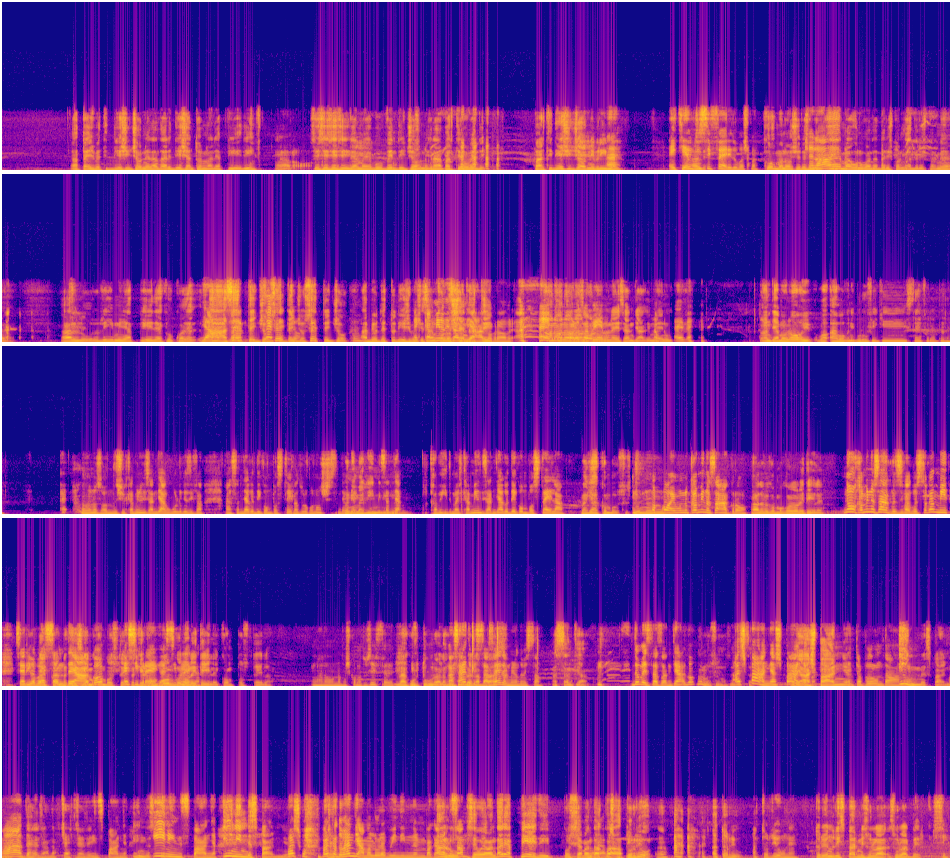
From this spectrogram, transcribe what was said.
A ci metti 10 giorni ad andare e 10 a tornare a piedi. No. Sì, sì, sì, sì, calma, boh, 20 giorni, gra- partiamo 20... Parti 10 giorni prima. Eh. E tutti Andi- questi ferri tu, Pasqua? Come no? Ce ne Ce sono- l'hai? Eh, ma uno quando deve risparmiare, deve risparmiare. Allora, Rimini a piedi, ecco qua. Ya, ah, è- sette giorni, sette giorni, sette giorni. Mm. Abbiamo detto 10 È il perché stiamo conoscendo a te. proprio. No, Ecco no, no, no, no, non è Santiago, è No, venuto. eh, beh. Andiamo noi. Ah, vuoi venire pure Stefano? vedere? Eh, no, non lo so, dice il cammino di Santiago, quello che si fa a Santiago di Compostela, tu lo conosci? Santiago Non è di- mai Rimini. Santiago- Ho capito, ma il cammino di Santiago de Compostela? Ma chi ha composto? Non- non- No, è un cammino sacro. Ah, dove compongono le tele? No, cammino sacro, si fa questo cammino, si arriva poi Eh, a si chiama Santiago Compostela? e si prega, e si compongono le prega. tele, Compostela. Madonna, Pasqua, ma tu sei... La cultura, la Ma sai cultura dove sta? base. Sai almeno dove sta? A Santiago. Dove sta Santiago? Non lo so. A. Spagna, a Spagna. Eh, a Spagna. È troppo lontano. In Spagna. Ah, no, no, certo, certo, in Spagna. In In Spagna. in Spagna. In, in Spagna. Pasqua, Pasqua Eh. dove andiamo allora quindi in vacanza? Allora, se vogliamo andare a piedi, possiamo andare No, qua a Torrione. eh? Ah, ah, ah, A Torrione. a Torrione. Torrione risparmi sulla- sull'albergo, Sì,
